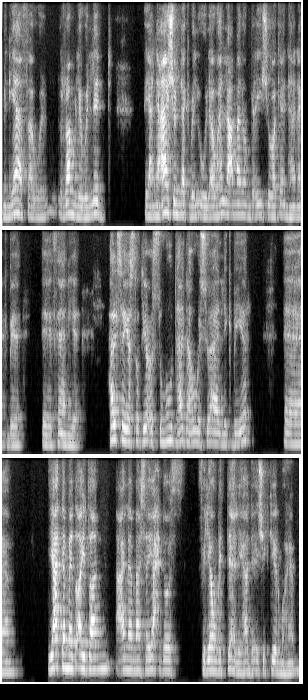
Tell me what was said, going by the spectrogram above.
من يافا والرملة واللد. يعني عاشوا النكبة الأولى وهلا عمالهم بعيشوا وكأنها نكبة ثانية. هل سيستطيع الصمود؟ هذا هو السؤال الكبير. يعتمد أيضا على ما سيحدث في اليوم التالي. هذا شيء كثير مهم.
